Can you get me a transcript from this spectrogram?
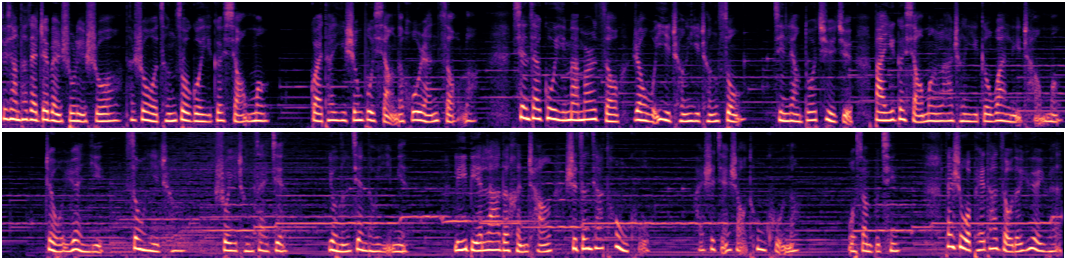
就像他在这本书里说：“他说我曾做过一个小梦，怪他一声不响的忽然走了。现在故意慢慢走，让我一程一程送，尽量多聚聚，把一个小梦拉成一个万里长梦。这我愿意送一程，说一程再见，又能见到一面。离别拉得很长，是增加痛苦，还是减少痛苦呢？我算不清。”但是我陪他走得越远，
